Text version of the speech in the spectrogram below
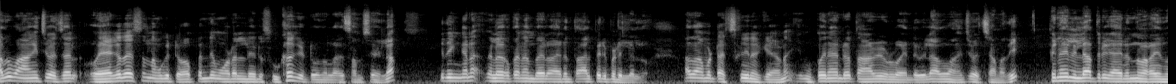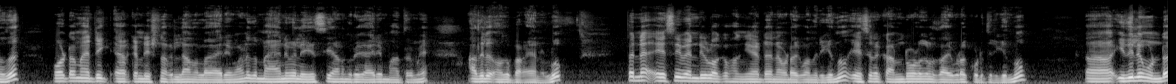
അത് വാങ്ങിച്ചു വെച്ചാൽ ഏകദേശം നമുക്ക് ടോപ്പിന്റെ മോഡലിന്റെ ഒരു സുഖം കിട്ടുമെന്നുള്ള സംശയമില്ല. ഇതിങ്ങനെ നിലനിർത്താൻ എന്തായാലും ആരും താല്പര്യപ്പെടില്ലല്ലോ. അതാകുമ്പോൾ ടച്ച് സ്ക്രീനൊക്കെയാണ് മുപ്പതിനായിരം രൂപ താഴെയുള്ളൂ എന്റെ വില അത് വാങ്ങിച്ച് വെച്ചാൽ മതി. പിന്നെ ഇതിലില്ലാത്തൊരു കാര്യം എന്ന് പറയുന്നത് ഓട്ടോമാറ്റിക് എയർ കണ്ടീഷണർ ഇല്ല എന്നുള്ള കാര്യമാണ്. ഇത് മാനുവൽ എ സി ആണെന്നൊരു കാര്യം മാത്രമേ അതിൽ നമുക്ക് പറയാനുള്ളൂ. പിന്നെ എ സി വെന്റുകളൊക്കെ ഭംഗിയായിട്ട് തന്നെ അവിടെ വന്നിരിക്കുന്നു. എ സിയുടെ കൺട്രോളുകൾ ഇവിടെ കൊടുത്തിരിക്കുന്നു. ഇതിലുമുണ്ട്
